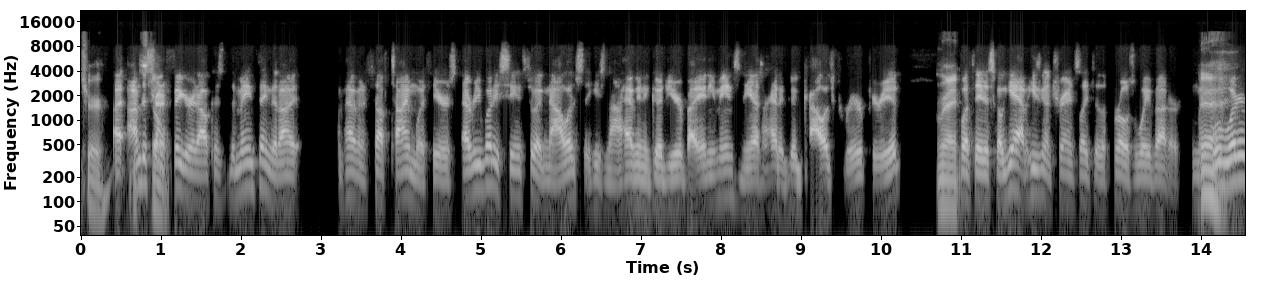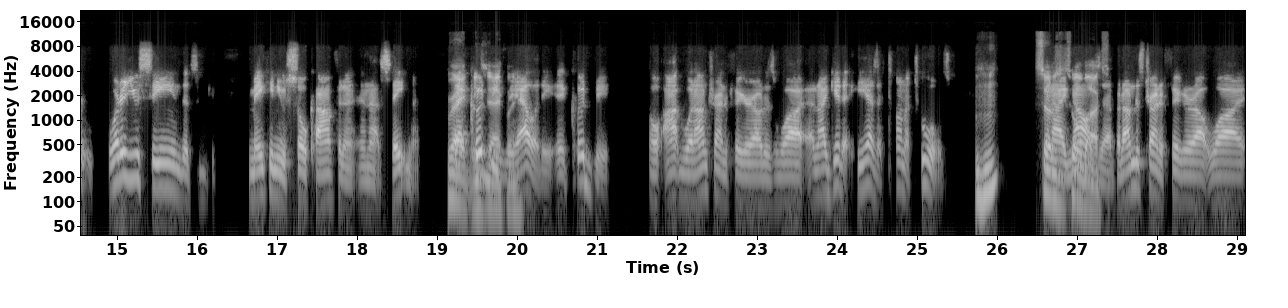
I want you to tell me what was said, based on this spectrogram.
Sure. I, I'm just So- trying to figure it out because the main thing that I I'm having a tough time with here is everybody seems to acknowledge that he's not having a good year by any means and he hasn't had a good college career period Right. but they just go, yeah, but he's going to translate to the pros way better. I'm like, Yeah. well, what are what are you seeing that's making you so confident in that statement? Right. that could exactly. be reality. It could be. Well, I, what I'm trying to figure out is why, and I get it. He has a ton of tools, Mm-hmm. So and I acknowledge that. But I'm just trying to figure out why.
